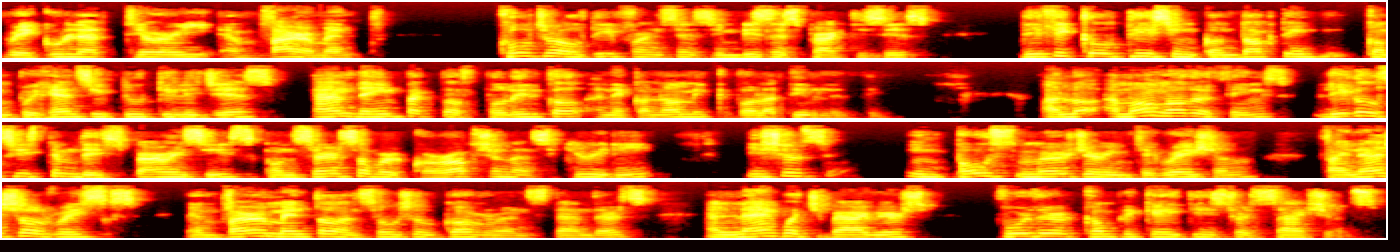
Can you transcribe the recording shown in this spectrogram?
regulatory environment, cultural differences in business practices, difficulties in conducting comprehensive due diligence, and the impact of political and economic volatility. among other things, legal system disparities, concerns over corruption and security, issues in post-merger integration, financial risks, environmental and social governance standards, and language barriers further complicating transactions.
